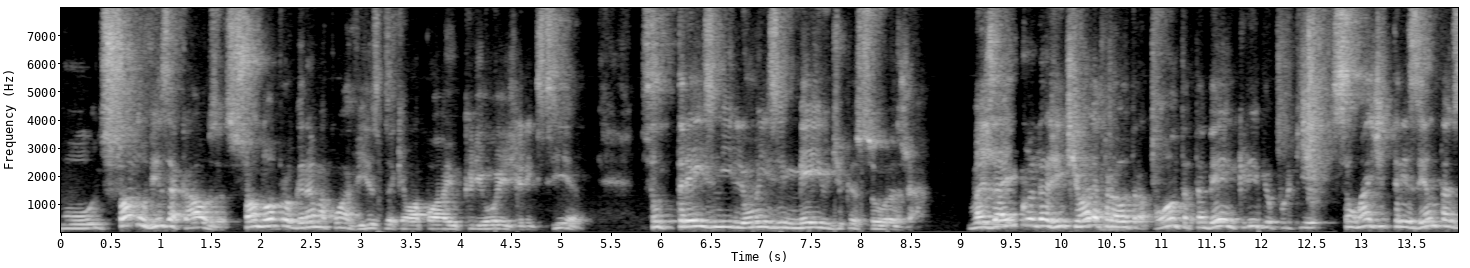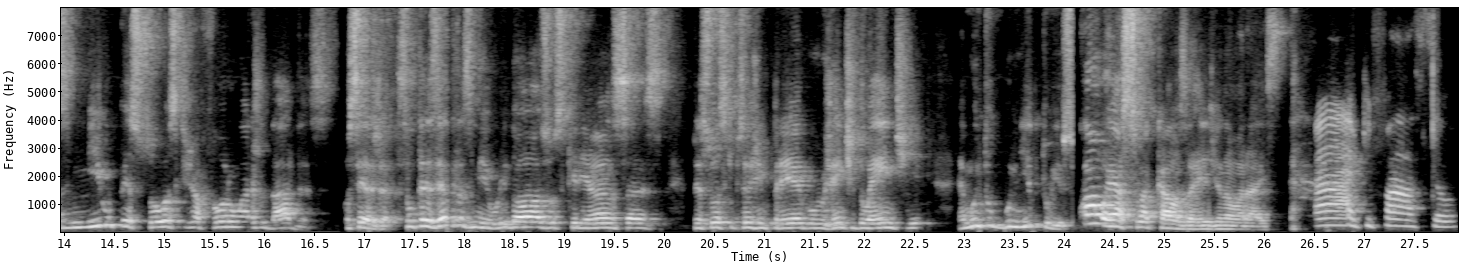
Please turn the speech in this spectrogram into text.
O, só no Visa Causa, só no programa com a Visa, que é o apoio criou e gerencia, são 3 milhões e meio de pessoas já. Mas aí, quando a gente olha para outra ponta, também é incrível, porque são mais de 300 mil pessoas que já foram ajudadas. Ou seja, são 300 mil idosos, crianças, pessoas que precisam de emprego, gente doente. É muito bonito isso. Qual é a sua causa, Regina Moraes? Ai, que fácil.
